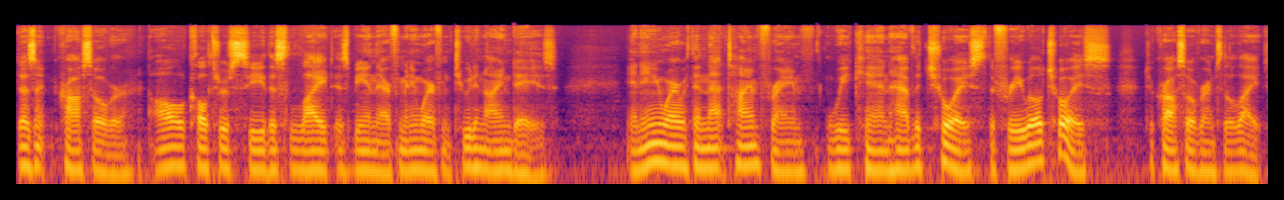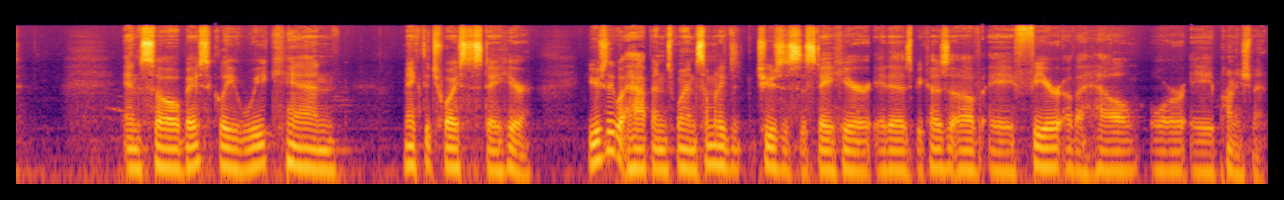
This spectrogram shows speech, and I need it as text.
doesn't cross over. All cultures see this light as being there from anywhere from two to nine days. And anywhere within that time frame, we can have the choice, the free will choice, to cross over into the light. And so basically, we can make the choice to stay here. Usually, what happens when somebody chooses to stay here, it is because of a fear of a hell or a punishment.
